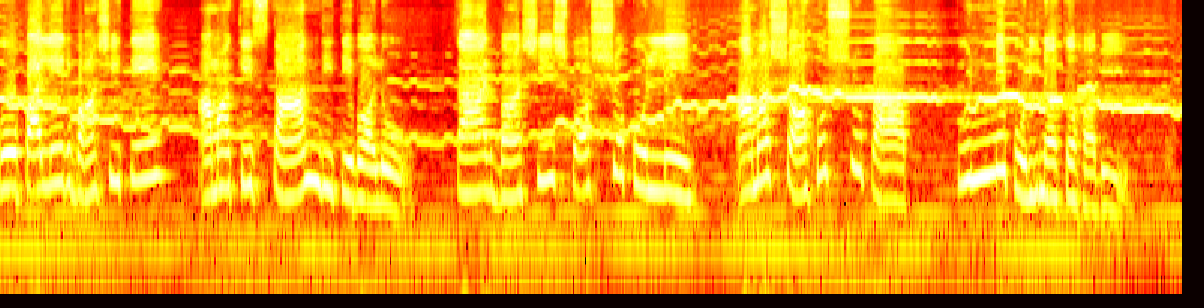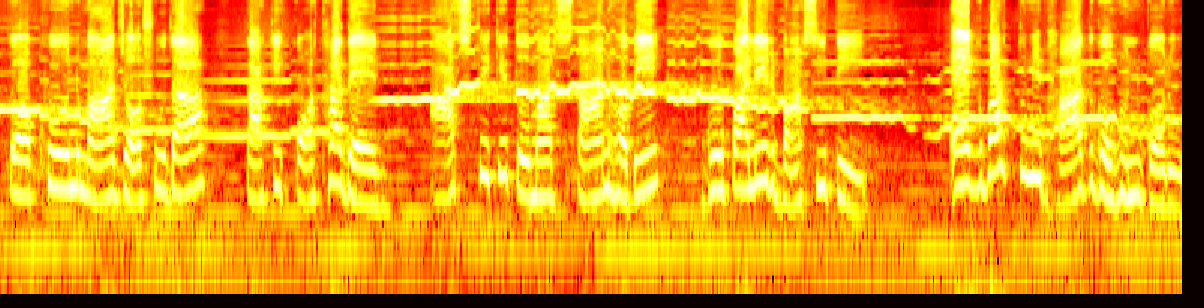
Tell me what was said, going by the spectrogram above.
গোপালের বাঁশিতে আমাকে স্থান দিতে বলো। তার বাঁশি স্পর্শ করলে আমার সহস্র পাপ পুণ্যে পরিণত হবে। তখন মা যশোদা তাকে কথা দেন, আজ থেকে তোমার স্থান হবে গোপালের বাঁশিতে। একবার তুমি ভাত গ্রহণ করো।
